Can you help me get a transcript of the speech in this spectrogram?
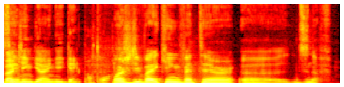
Viking gagne, il gagne par 3. Moi, je dis Viking 21 euh, 19. Ah,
